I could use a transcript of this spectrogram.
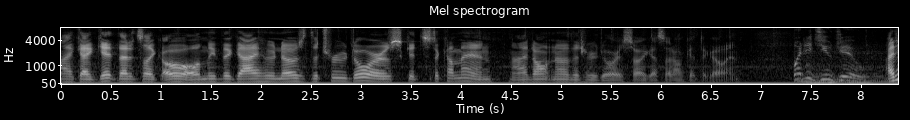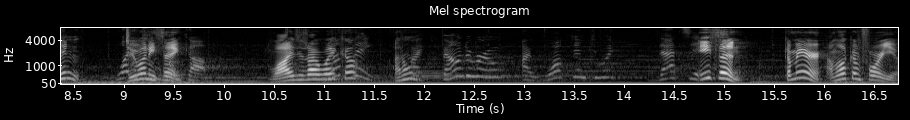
Like I get that it's like, oh, only the guy who knows the true doors gets to come in. I don't know the true doors, so I guess I don't get to go in. What did you do? I didn't What do did anything. You wake up? Why did I wake Nothing. up? I don't I found a room. I walked into it. That's it. Ethan! Come here! I'm looking for you.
